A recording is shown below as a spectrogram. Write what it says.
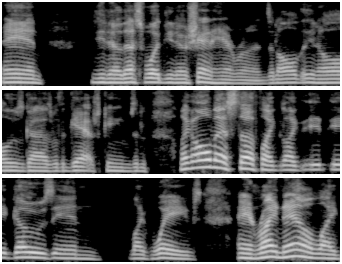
And you know, that's what you know Shanahan runs and all you know, all those guys with the gap schemes and like all that stuff, like like it, it goes in like waves. And right now, like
